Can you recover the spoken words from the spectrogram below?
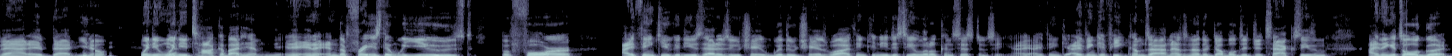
that. Eh, that you know, when you yeah. when you talk about him, and, and the phrase that we used before, I think you could use that as Uche with Uche as well. I think you need to see a little consistency. I, I think I think if he comes out and has another double digit sack season, I think it's all good.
